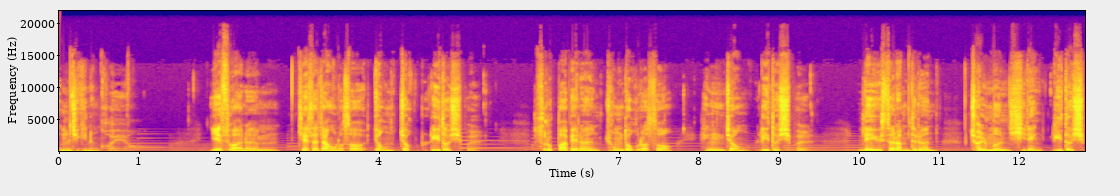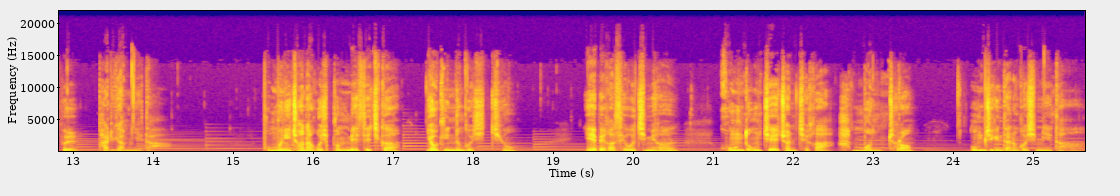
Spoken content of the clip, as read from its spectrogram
움직이는 거예요. 예수와는 제사장으로서 영적 리더십을, 수르바벨은 총독으로서 행정 리더십을, 레위 사람들은 젊은 실행 리더십을 발휘합니다. 본문이 전하고 싶은 메시지가 여기 있는 것이지요. 예배가 세워지면 공동체 전체가 한 몸처럼 움직인다는 것입니다.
